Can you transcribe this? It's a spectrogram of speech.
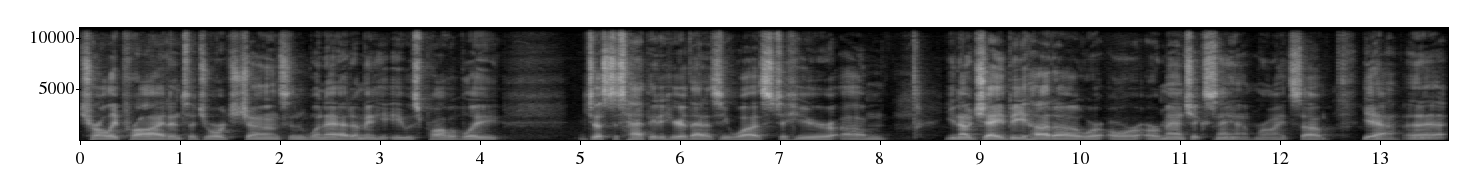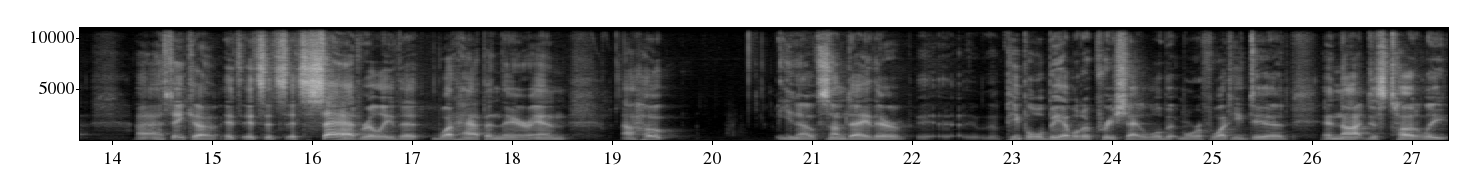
Charley Pride and to George Jones and Wynette. I mean, he, he was probably just as happy to hear that as he was to hear, um, you know, J.B. Hutto or, or, or Magic Sam, right? So, yeah, uh, I think uh, it's it's it's it's sad, really, that what happened there, and I hope, you know, someday there people will be able to appreciate a little bit more of what he did, and not just totally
